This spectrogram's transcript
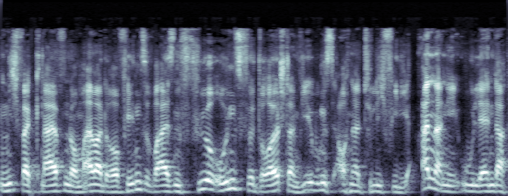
nicht verkneifen, noch einmal darauf hinzuweisen, für uns, für Deutschland, wie übrigens auch natürlich für die anderen EU-Länder,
